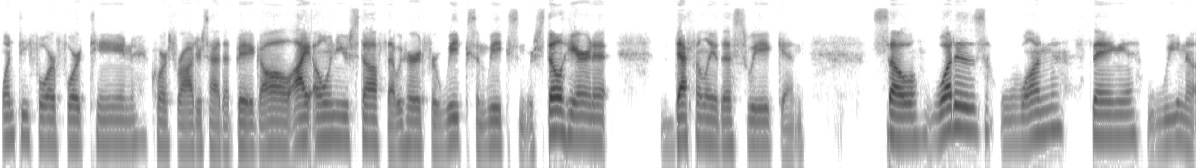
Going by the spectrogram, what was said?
24 14. Of course, Rodgers had that big all I own you stuff that we heard for weeks and weeks, and we're still hearing it definitely this week. And so, what is one thing we know,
